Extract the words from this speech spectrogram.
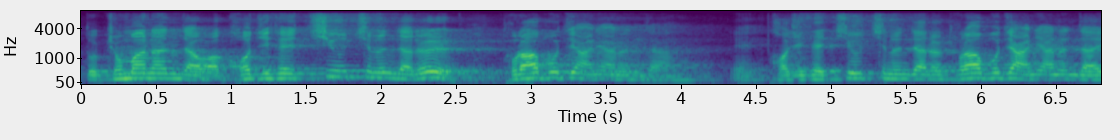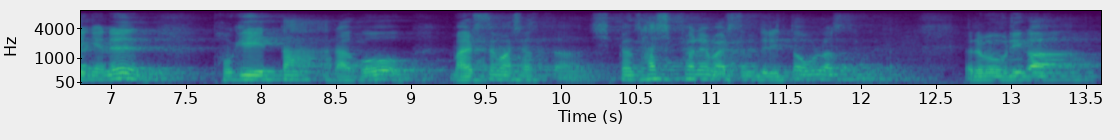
또 교만한 자와 거짓에 치우치는 자를 돌아보지 아니하는 자, 예, 거짓에 치우치는 자를 돌아보지 아니하는 자에게는 복이 있다라고 말씀하셨던 시편 40편의 말씀들이 떠올랐습니다. 여러분 우리가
